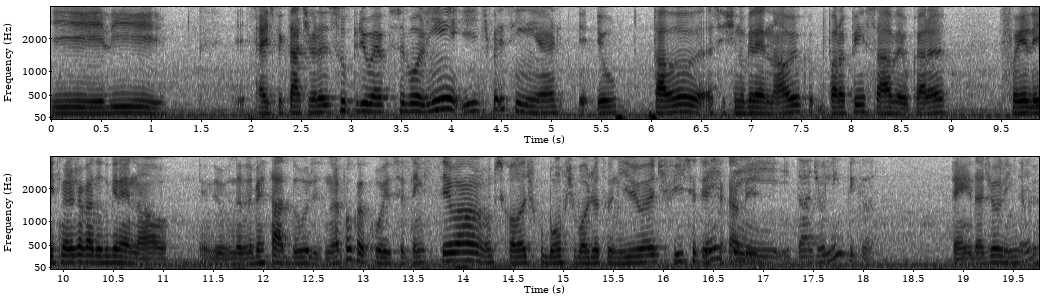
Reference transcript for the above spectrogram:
E ele. A expectativa era de suprir o Everton Cebolinha e, tipo assim, é, eu tava assistindo o Grenal e eu paro pra pensar, velho. O cara foi eleito melhor jogador do Grenal, entendeu? Na Libertadores, não é pouca coisa. Você tem que ter uma- um psicológico bom, futebol de alto nível, é difícil você ter essa cabeça. tem idade olímpica. Tem idade olímpica.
